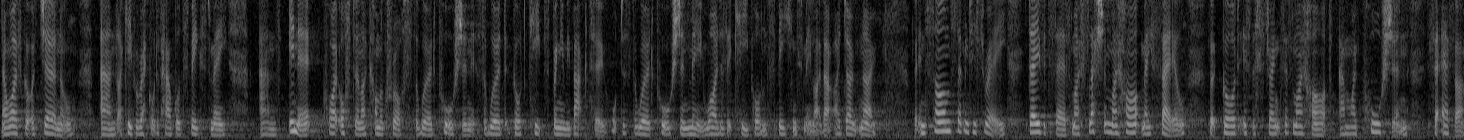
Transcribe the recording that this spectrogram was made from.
Now, I've got a journal and I keep a record of how God speaks to me. And in it, quite often, I come across the word portion. It's the word that God keeps bringing me back to. What does the word portion mean? Why does it keep on speaking to me like that? I don't know. But in Psalm 73, David says, My flesh and my heart may fail, but God is the strength of my heart and my portion forever.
